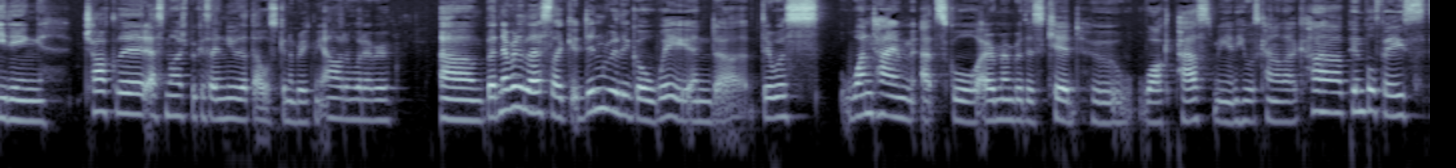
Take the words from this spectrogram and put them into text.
eating chocolate as much because I knew that that was gonna break me out and whatever. Um, but nevertheless, like it didn't really go away. And uh, there was one time at school, I remember this kid who walked past me and he was kind of like, "Ha, pimple face."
